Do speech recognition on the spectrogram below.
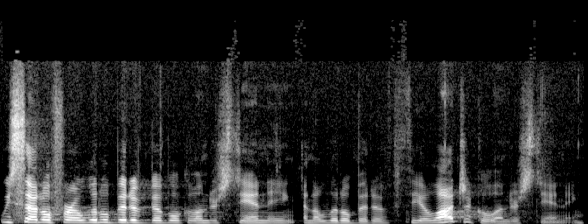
We settle for a little bit of biblical understanding and a little bit of theological understanding.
